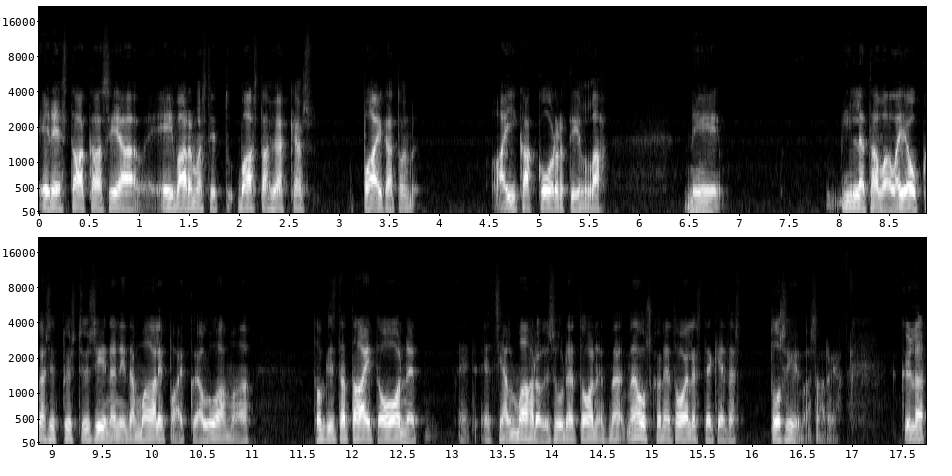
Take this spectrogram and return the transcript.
edestakaisin ja ei varmasti vastahyökkäyspaikat on aika kortilla, niin millä tavalla joukkue sitten pystyy siinä niitä maalipaikkoja luomaan. Toki sitä taitoa on, että et, et siellä mahdollisuudet on. Et mä, mä uskon, että Oilers tekee tästä tosi hyvä sarja. Kyllä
